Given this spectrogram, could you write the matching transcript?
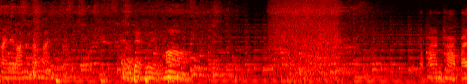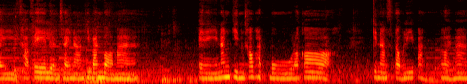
ภายในร้านทางด้านในตอนนี้แดดแรงมากกลับบ้านค่ะไปคาเฟ่เรือนชายน้ำที่บ้านบ่อมา ไปนั่งกินข้าวผัดปูแล้วก็กินน้ำสตรอเบอรี่ปั่นอร่อยมาก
